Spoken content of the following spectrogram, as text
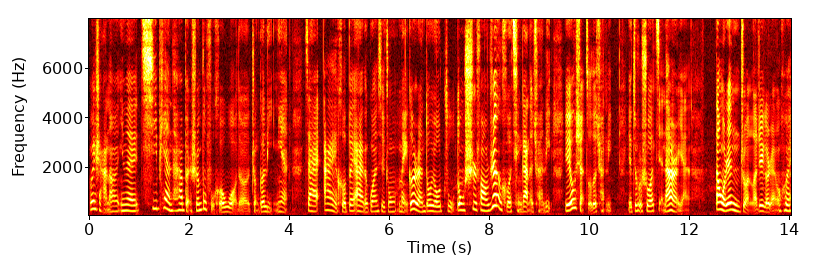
为啥呢？因为欺骗它本身不符合我的整个理念。在爱和被爱的关系中，每个人都有主动释放任何情感的权利，也有选择的权利。也就是说，简单而言，当我认准了这个人会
